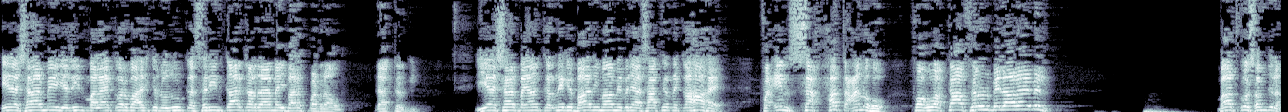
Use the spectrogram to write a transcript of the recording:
ان اشعار میں یزید ملائکہ اور واحد کے نزول کا سری انکار کر رہا ہے، میں عبارت پڑھ رہا ہوں ڈاکٹر کی۔ یہ اشعار بیان کرنے کے بعد امام ابن اشاکر نے کہا ہے فن صحت ان ہو فہوا کا فرن بلا بن بات کو سمجھنا۔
